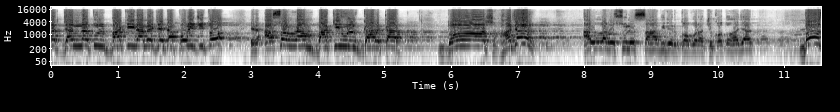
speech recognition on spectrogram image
অর্থাৎ জান্নাতুল বাকি নামে যেটা পরিচিত, এর আসল নাম বাকিউল গারকাত। দশ হাজার। আল্লাহ রসুলের সাহাবিদের কবর আছে, কত হাজার? দশ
